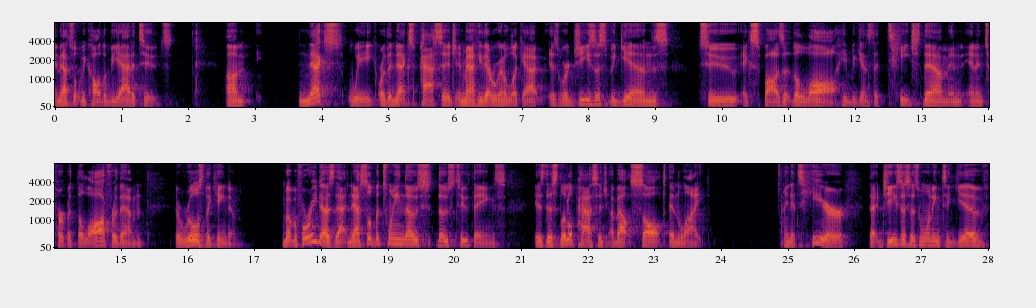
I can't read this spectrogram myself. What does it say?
and that's what we call the Beatitudes. Um, next week, or the next passage in Matthew that we're going to look at, is where Jesus begins to exposit the law. He begins to teach them and, and interpret the law for them, the rules of the kingdom. But before he does that, nestled between those, those two things is this little passage about salt and light. And it's here that Jesus is wanting to give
